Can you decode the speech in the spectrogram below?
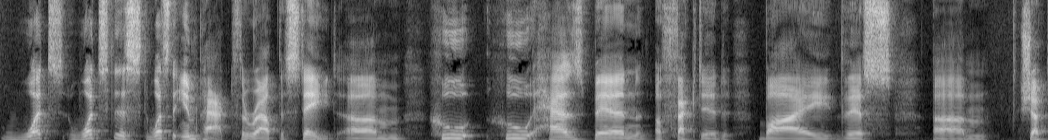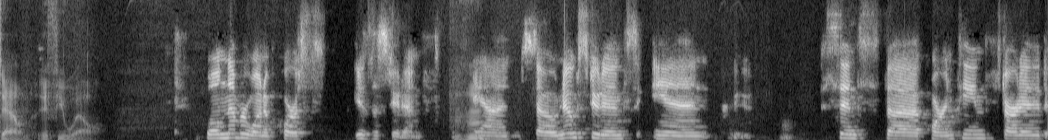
what's what's this? What's the impact throughout the state? Um, who who has been affected by this um, shutdown, if you will? Well, number one, of course, is the students, mm-hmm. and so no students in since the quarantine started,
